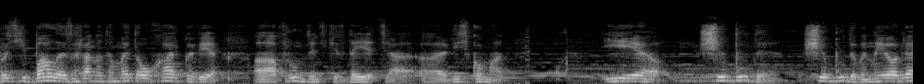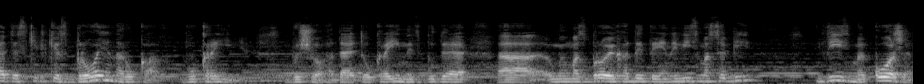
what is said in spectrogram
роз'їбали з гранатомета у Харкові Фрунзенський, здається, військомат. І ще буде, ще буде. Ви не уявляєте, скільки зброї на руках в Україні. Ви що, гадаєте, українець буде а, мимо зброї ходити і не візьме собі? Візьме кожен.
